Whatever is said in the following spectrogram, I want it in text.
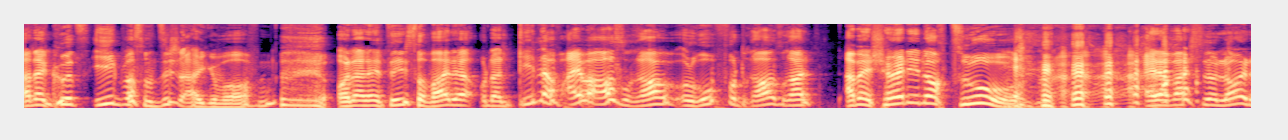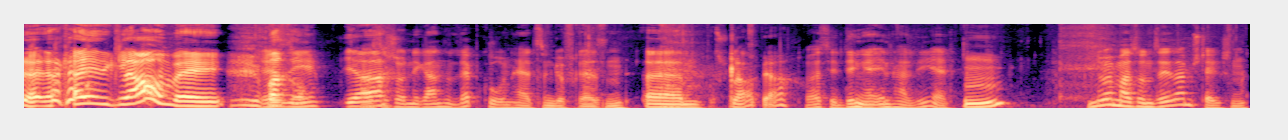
hat er kurz irgendwas von sich eingeworfen. Und dann erzähle ich so weiter. Und dann geht er auf einmal aus dem Raum und ruft von draußen rein. Aber ich höre dir noch zu. ey, da war ich so, Leute, das kann ich nicht glauben, ey. Resi, Ja. Hast du schon die ganzen Lebkuchenherzen gefressen? Ähm, ich glaube, ja. Du hast die Dinge inhaliert. Mhm. Nur mal so ein Sesamsteckchen.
